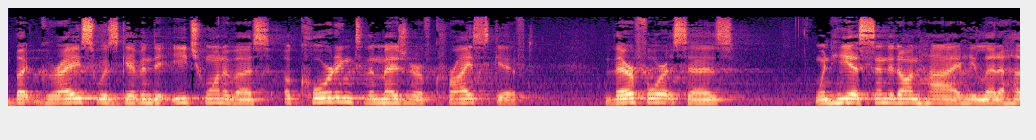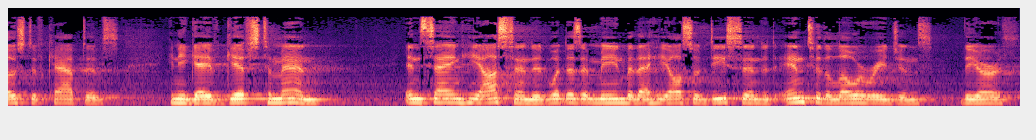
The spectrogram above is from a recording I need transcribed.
But grace was given to each one of us according to the measure of Christ's gift. Therefore, it says, When he ascended on high, he led a host of captives, and he gave gifts to men. In saying he ascended, what does it mean but that he also descended into the lower regions, the earth?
